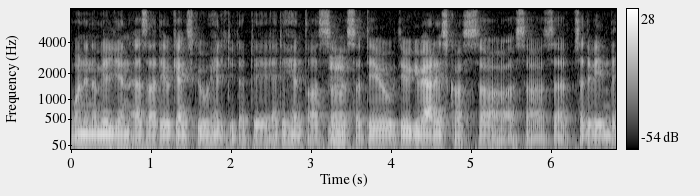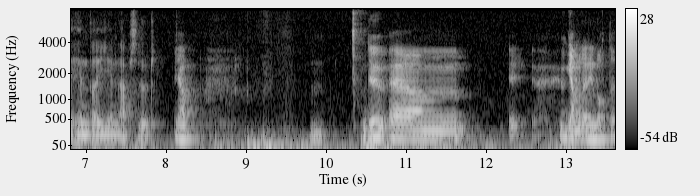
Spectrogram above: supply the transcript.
one in a million. Altså, det er jo ganske uheldigt, at det, at det hindrer. Så, Mm. så det, er jo, det er jo ikke hverdagskost, så, så, så, så det vil ikke hindre i en absolut. Ja. Mm. Du, eh, hur gammal är din dotter?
